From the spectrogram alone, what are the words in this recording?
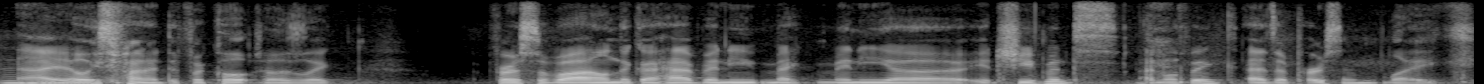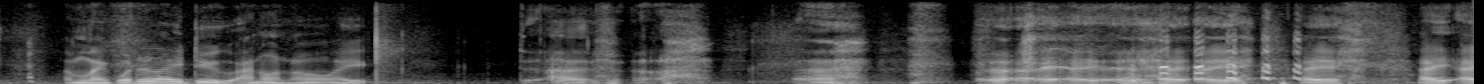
And I always found it difficult. So I was like. First of all, I don't think I have any many uh, achievements. I don't think as a person. Like, I'm like, what did I do? I don't know. Like, uh, uh, uh, I, I, I, I, I, I, I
